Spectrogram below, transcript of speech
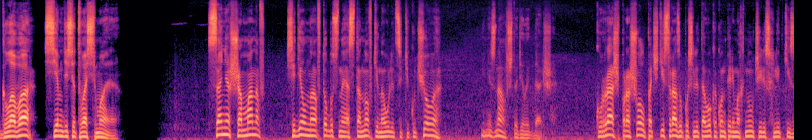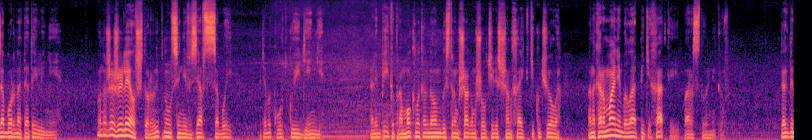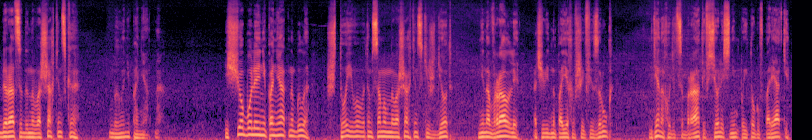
Глава 78 Саня Шаманов сидел на автобусной остановке на улице Текучева и не знал, что делать дальше. Кураж прошел почти сразу после того, как он перемахнул через хлипкий забор на пятой линии. Он уже жалел, что рыпнулся, не взяв с собой хотя бы куртку и деньги. Олимпийка промокла, когда он быстрым шагом шел через Шанхай к Текучево — а на кармане была пятихатка и пара стольников. Как добираться до Новошахтинска, было непонятно. Еще более непонятно было, что его в этом самом Новошахтинске ждет, не наврал ли, очевидно, поехавший физрук, где находится брат и все ли с ним по итогу в порядке,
